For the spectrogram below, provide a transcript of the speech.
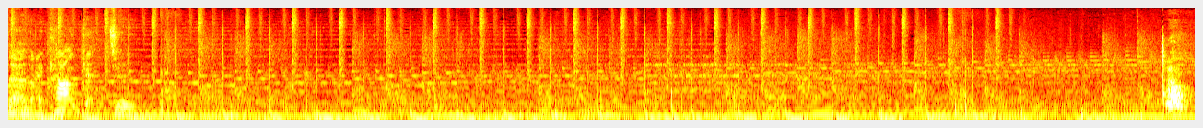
There that I can't get to. Hmm,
